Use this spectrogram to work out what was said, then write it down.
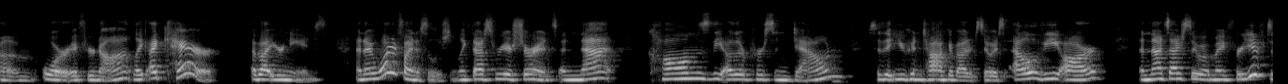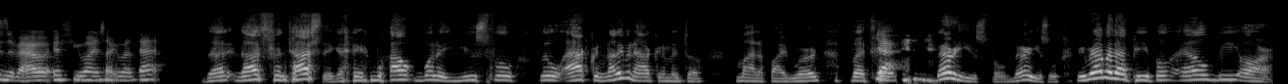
Um, or if you're not like i care about your needs and i want to find a solution. Like that's reassurance and that calms the other person down so that you can talk about it. So it's lvr and that's actually what my free gift is about if you want to talk about that that that's fantastic I mean, wow what a useful little acronym not even acronym it's a modified word but yeah. Uh, very useful very useful remember that people LVR.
